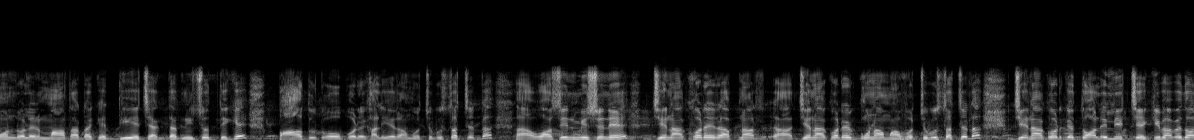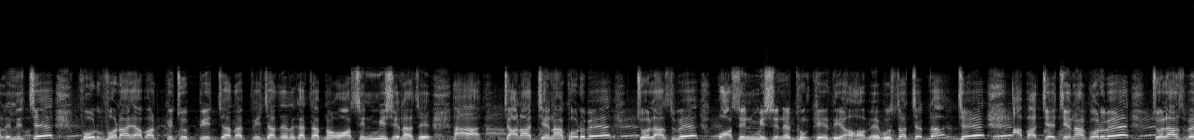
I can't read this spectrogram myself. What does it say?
মণ্ডলের মাথাটাকে দিয়েছে একদম নিচের দিকে পা দুটো ওপরে খালি এরম হচ্ছে বুঝতে পারছেন না? হ্যাঁ ওয়াসিন মেশিনে জেনাখরের আপনার হ্যাঁ, জেনাখরের গোনা মাপ হচ্ছে বুঝতে পারছেন না? জেনাখরকে দলে নিচ্ছে কীভাবে দলে নিচ্ছে? ফুরফুরায় আবার কিছু পিজ্জাদা পিজ্জাদের কাছে আপনার ওয়াসিন মেশিন আছে। হ্যাঁ যারা জেনা করবে, চলে আসবে, ওয়াশিং মেশিনে ঢুকিয়ে দেওয়া হবে। বুঝতে পারছেন না? যে আবার যে জেনা করবে, চলে আসবে,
